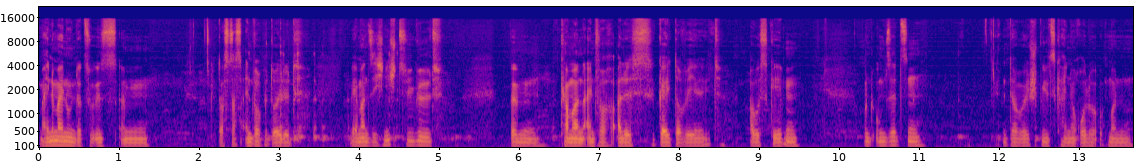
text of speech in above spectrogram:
Meine Meinung dazu ist, ähm, dass das einfach bedeutet, wenn man sich nicht zügelt, ähm, kann man einfach alles Geld der Welt ausgeben und umsetzen. Und dabei spielt es keine Rolle, ob man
